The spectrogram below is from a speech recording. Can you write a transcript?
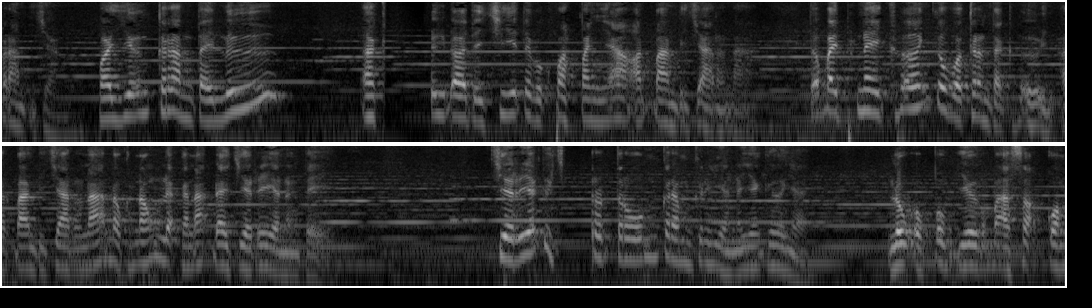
5អញ្ចឹងបើយើងក្រាន់តែលឺ គឺដល់តែជាតែខ្វះបញ្ញាអត់បានពិចារណាទៅបីភ្នែកឃើញក៏វាគ្រាន់តែឃើញអត់បានពិចារណានៅក្នុងលក្ខណៈដែលជារាហ្នឹងទេ ជារាគឺត្រត្រោមក្រំគ្រាណាយើងឃើញហើយលោកឪពុកយើងបាសក់គំ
